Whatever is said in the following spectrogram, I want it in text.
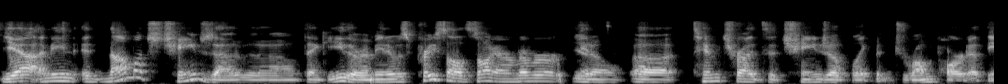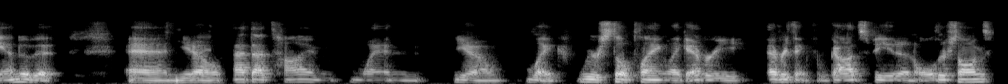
Yeah, I mean, it, not much changed out of it. I don't think either. I mean, it was a pretty solid song. I remember, Yeah. you know, uh, Tim tried to change up like the drum part at the end of it, and you know, at that time when you know, like we were still playing like every everything from Godspeed and older songs.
